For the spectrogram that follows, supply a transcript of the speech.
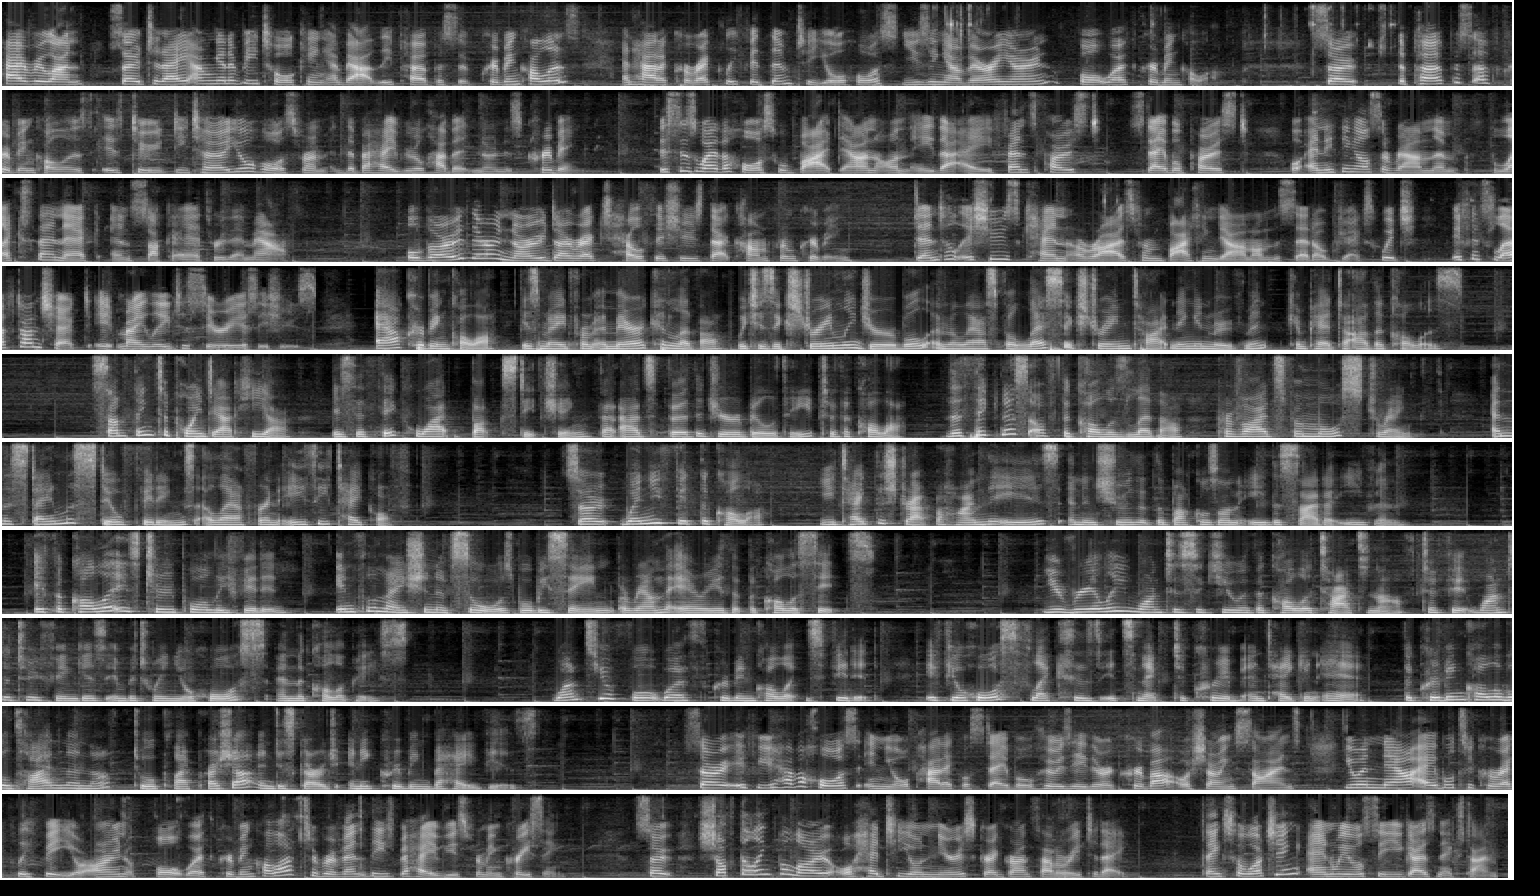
Hi everyone, so today I'm going to be talking about the purpose of cribbing collars and how to correctly fit them to your horse using our very own Fort Worth cribbing collar. So the purpose of cribbing collars is to deter your horse from the behavioural habit known as cribbing. This is where the horse will bite down on either a fence post, stable post, or anything else around them, flex their neck and suck air through their mouth. Although there are no direct health issues that come from cribbing, dental issues can arise from biting down on the said objects, which, if it's left unchecked, it may lead to serious issues. Our cribbing collar is made from American leather, which is extremely durable and allows for less extreme tightening and movement compared to other collars. Something to point out here is the thick white buck stitching that adds further durability to the collar. The thickness of the collar's leather provides for more strength and the stainless steel fittings allow for an easy takeoff. So when you fit the collar, you take the strap behind the ears and ensure that the buckles on either side are even. If a collar is too poorly fitted, inflammation of sores will be seen around the area that the collar sits. You really want to secure the collar tight enough to fit one to two fingers in between your horse and the collar piece. Once your Fort Worth cribbing collar is fitted, if your horse flexes its neck to crib and take in air, the cribbing collar will tighten enough to apply pressure and discourage any cribbing behaviours. So, if you have a horse in your paddock or stable who is either a cribber or showing signs, you are now able to correctly fit your own Fort Worth cribbing collar to prevent these behaviours from increasing. So, shop the link below or head to your nearest Greg Grant saddlery today. Thanks for watching, and we will see you guys next time.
